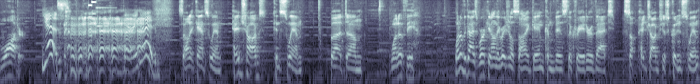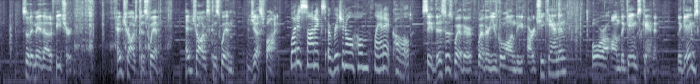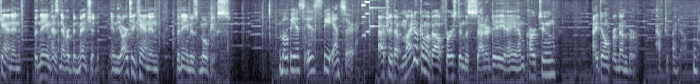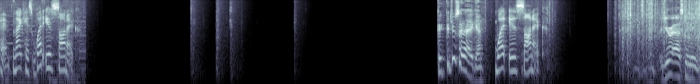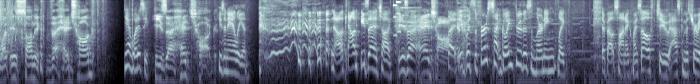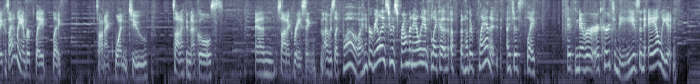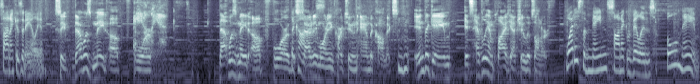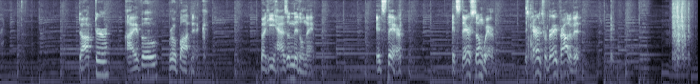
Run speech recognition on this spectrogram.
Water. Yes. Very good. Sonic can't swim. Hedgehogs can swim, but um, one of the one of the guys working on the original Sonic game convinced the creator that so- hedgehogs just couldn't swim, so they made that a feature. Hedgehogs can swim. Hedgehogs can swim just fine. What is Sonic's original home planet called? See, this is whether whether you go on the Archie canon or on the games canon. the game's canon, the name has never been mentioned. In the Archie canon, the name is Mobius. Mobius is the answer. Actually, that might have come about first in the Saturday AM cartoon. I don't remember. Have to find out. Okay, in that case, what is Sonic? Could, could you say that again? What is Sonic? You're asking me what is Sonic the Hedgehog? Yeah, what is he? He's a hedgehog. He's an alien. no, I'll count he's a hedgehog. He's a hedgehog. But it was the first time going through this and learning like about Sonic myself to ask him this trivia because I only ever played like Sonic 1, 2, Sonic and Knuckles, and Sonic Racing. I was like, whoa, I never realized he was from an alien, like a, a- another planet. I just like, it never occurred to me. He's an alien. Sonic is an alien. See, that was made up for Alien. that was made up for the, The. Mm-hmm. Saturday morning cartoon and the comics. In the game, it's heavily implied he actually lives on Earth. What is the main Sonic villain's full name? Dr. Ivo Robotnik. But he has a middle name. It's there. It's there somewhere. His parents were very proud of it.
